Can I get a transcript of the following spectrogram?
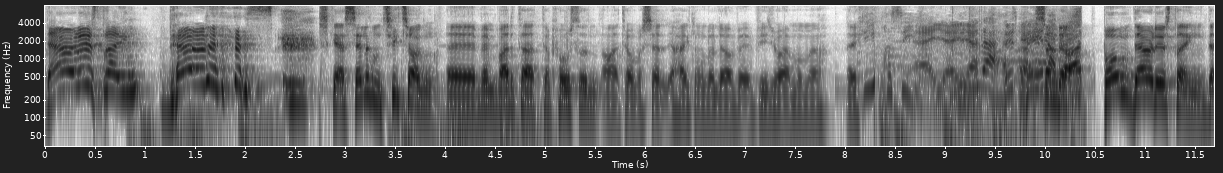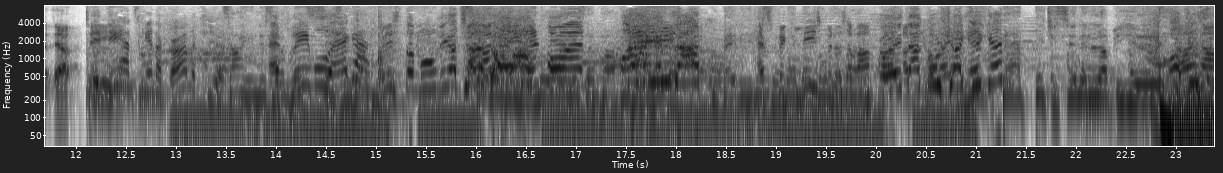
There it is, dreng! There it is! Skal jeg sende ham TikTok'en? Øh, hvem var det, der, der postede den? Nej, det var mig selv. Jeg har ikke nogen, der laver videoer af mig mere. Ikke? Lige præcis. Ja, ja, ja. Det er skal Sådan der. Boom, there it is, dreng. Der, ja. Det er det, han skal ind og gøre, Mathias. Er fri mod Aga. Mr. Move. Ligger tørt over. ind foran. Og han tager den. Han fik lige spillet sig varm før. Øh, Der er god chance igen. Og du nej,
